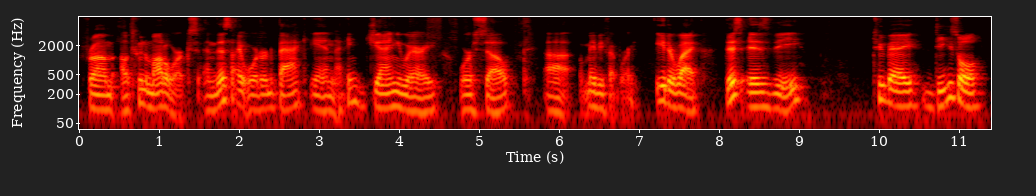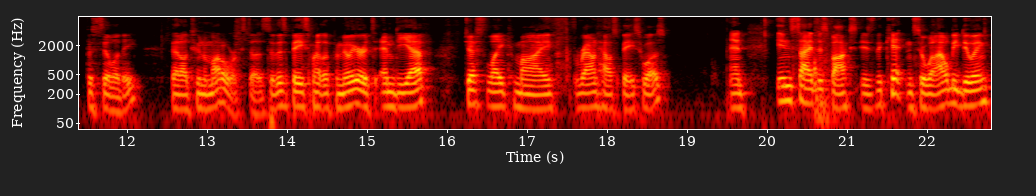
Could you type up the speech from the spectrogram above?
from Altoona Model Works. And this I ordered back in, I think, January or so, uh, maybe February. Either way, this is the two-bay diesel facility that Altoona Model Works does. So this base might look familiar. It's MDF, just like my roundhouse base was. And inside this box is the kit. And so what I'll be doing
